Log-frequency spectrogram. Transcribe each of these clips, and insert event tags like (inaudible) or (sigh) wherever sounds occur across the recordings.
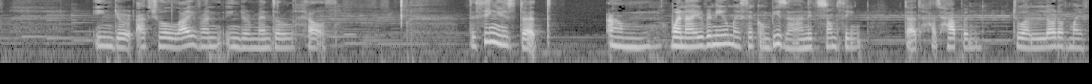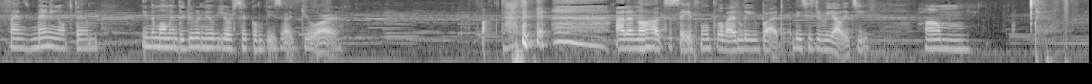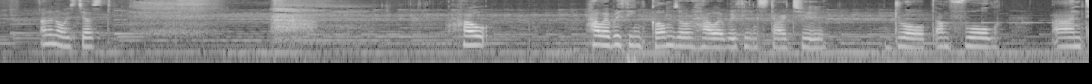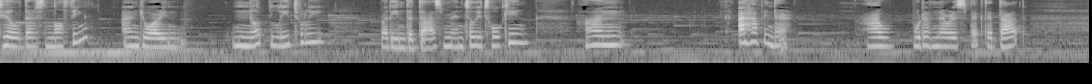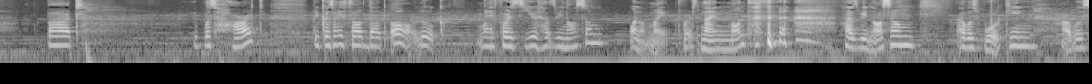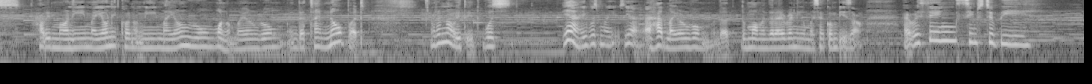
in your actual life and in your mental health. The thing is that um, when i renew my second visa and it's something that has happened to a lot of my friends, many of them, in the moment that you renew your second visa, you are fucked. (laughs) I don't know how to say it more politely, but this is the reality. Um, I don't know, it's just (sighs) how how everything comes or how everything starts to drop and fall until there's nothing and you are in not literally but in the dust mentally talking. And i have been there. I would have never expected that. But it was hard because i thought that oh look my first year has been awesome. One of my first nine months (laughs) has been awesome. I was working. I was having money, my own economy, my own room, one of my own room in that time. No, but I don't know. It, it was, yeah, it was my, yeah, I had my own room at the moment that I renewed my second visa. Everything seems to be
